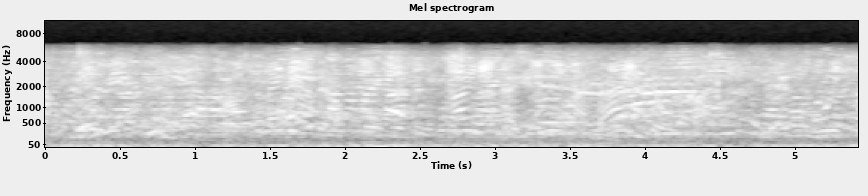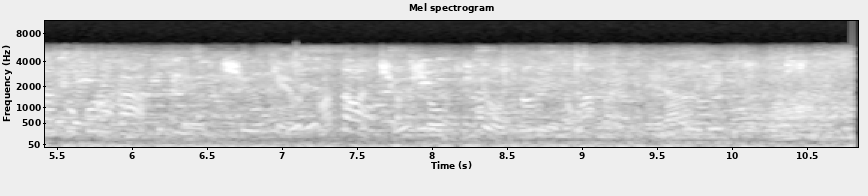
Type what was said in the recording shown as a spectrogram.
さく、マスメディアでの広告に対した意味がない業界、えこういったところが、え中堅または中小企業というのが狙うべき方針です。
